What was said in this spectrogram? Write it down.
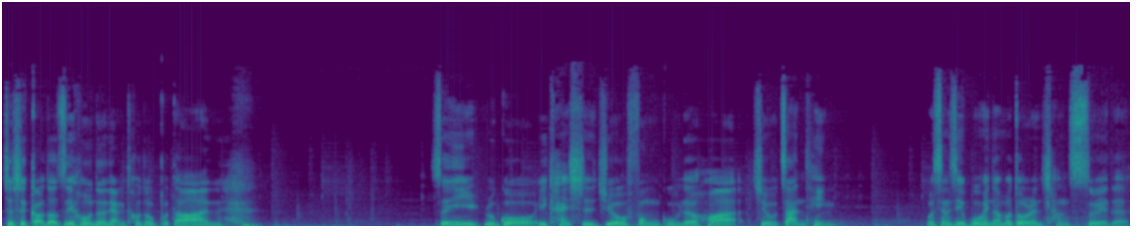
就是搞到最后呢，两头都不到岸。所以，如果一开始就有风骨的话，就暂停。我相信不会那么多人唱衰的。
